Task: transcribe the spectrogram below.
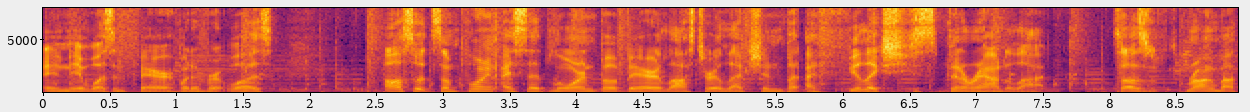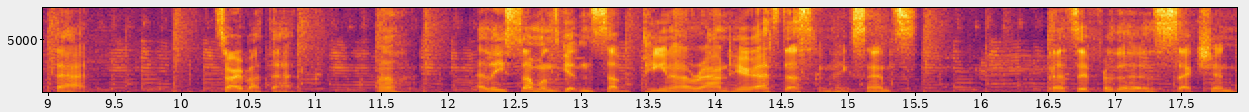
and it wasn't fair, whatever it was. Also, at some point, I said Lauren Boebert lost her election, but I feel like she's been around a lot. So I was wrong about that. Sorry about that. Well, at least someone's getting subpoena around here. That doesn't make sense. That's it for the section.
